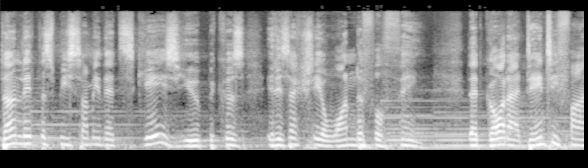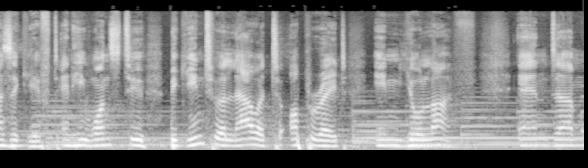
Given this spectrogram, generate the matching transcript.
don't let this be something that scares you because it is actually a wonderful thing that God identifies a gift and He wants to begin to allow it to operate in your life. And, um,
